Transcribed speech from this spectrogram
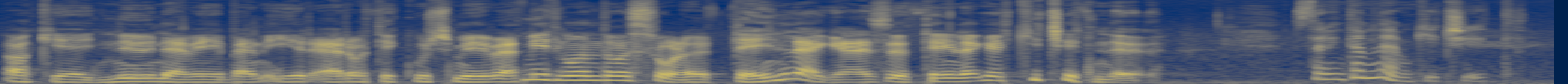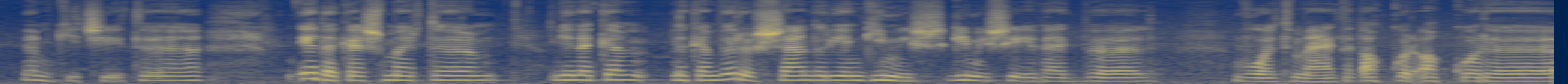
aki egy nő nevében ír erotikus művet. Mit gondolsz róla? Ő tényleg ez? Ő tényleg egy kicsit nő? Szerintem nem kicsit. Nem kicsit. Érdekes, mert ugye nekem, nekem Vörös Sándor ilyen gimis, gimis évekből volt meg, tehát akkor, akkor ö,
